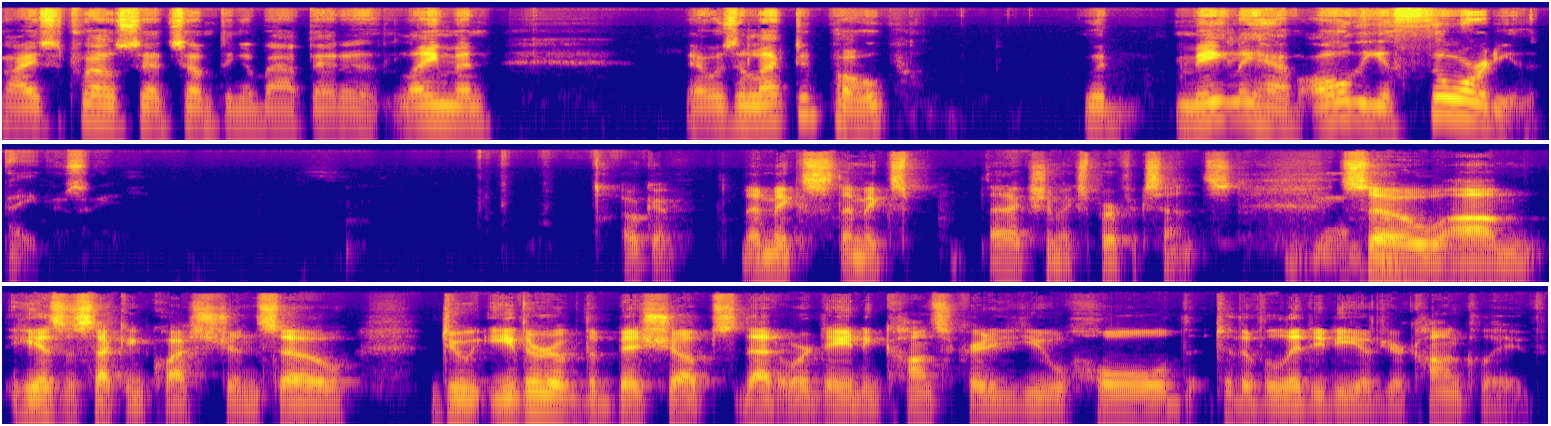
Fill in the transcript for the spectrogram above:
Pius XII said something about that. A layman that was elected pope would immediately have all the authority of the papacy. Okay. That makes that makes that actually makes perfect sense. Yeah. So um, he has a second question. So, do either of the bishops that ordained and consecrated you hold to the validity of your conclave?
